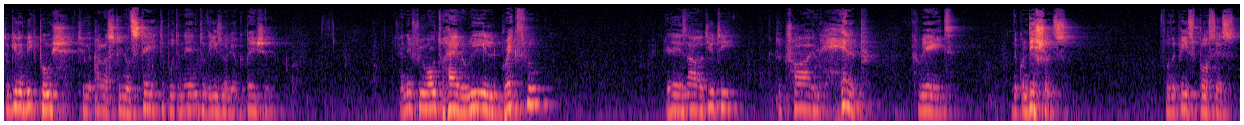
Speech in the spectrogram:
to give a big push to a Palestinian state to put an end to the Israeli occupation. And if we want to have a real breakthrough, it is our duty to try and help create the conditions for the peace process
